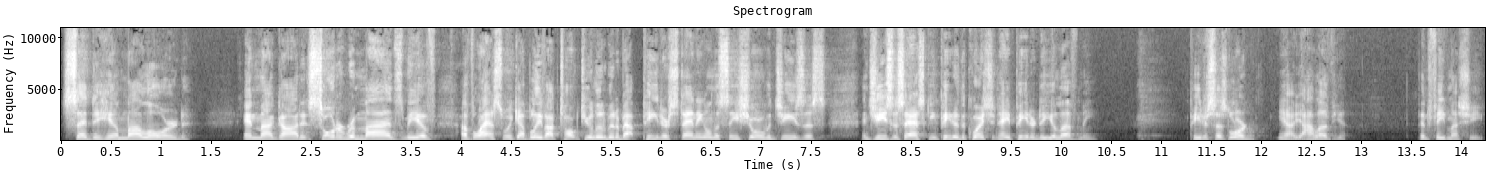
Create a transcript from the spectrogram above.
said to him, My Lord and my God. It sort of reminds me of, of last week, I believe I talked to you a little bit about Peter standing on the seashore with Jesus, and Jesus asking Peter the question, Hey, Peter, do you love me? Peter says, Lord, yeah, I love you. Then feed my sheep.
